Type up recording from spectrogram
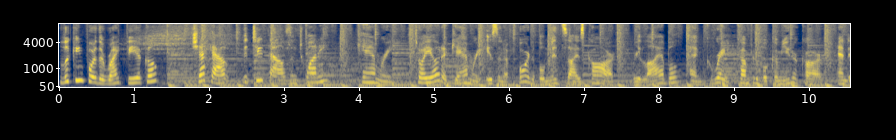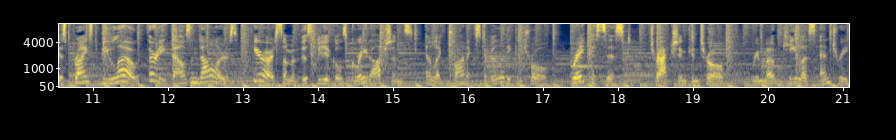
Looking for the right vehicle? Check out the 2020 Camry. Toyota Camry is an affordable midsize car, reliable and great comfortable commuter car, and is priced below $30,000. Here are some of this vehicle's great options. Electronic stability control, brake assist, traction control, remote keyless entry,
